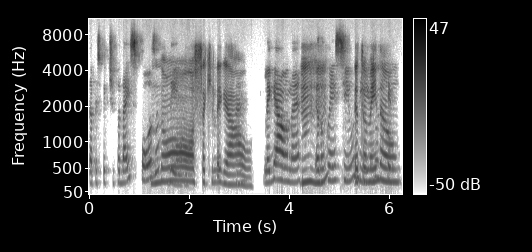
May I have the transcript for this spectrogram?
da perspectiva da esposa Nossa, dele. que legal! É, legal, né? Uhum. Eu não conhecia o Eu livro. também não.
